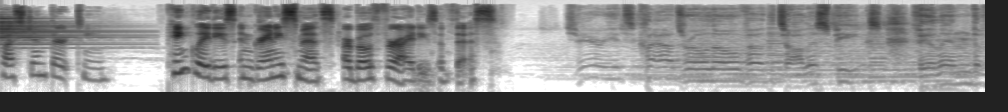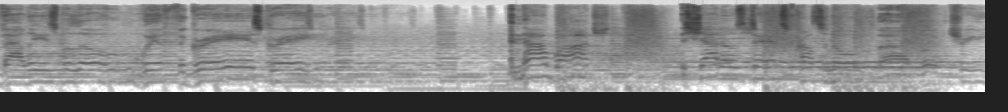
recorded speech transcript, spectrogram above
Question 13. Pink Ladies and Granny Smiths are both varieties of this. Chariots clouds roll over the tallest peaks, filling the valleys below with the grayest gray. And I watch the shadows dance across an old live oak tree.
